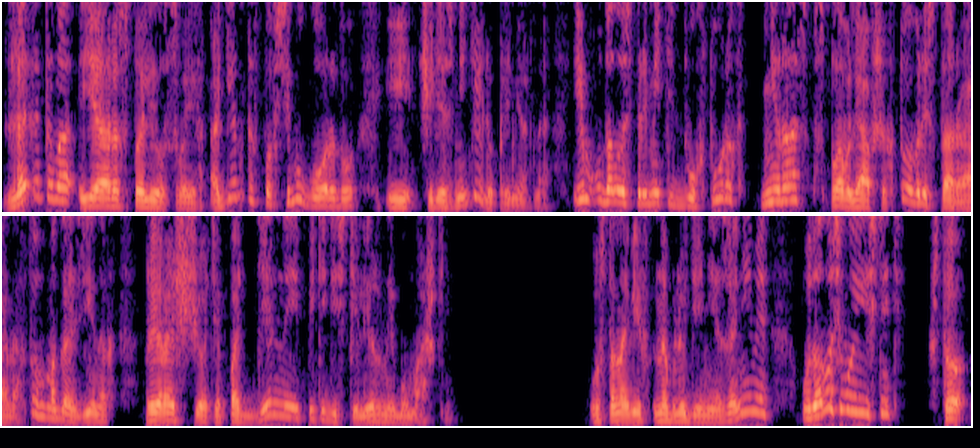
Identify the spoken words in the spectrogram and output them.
Для этого я распылил своих агентов по всему городу, и через неделю примерно им удалось приметить двух турок, не раз сплавлявших то в ресторанах, то в магазинах при расчете поддельные пятидесятилирные бумажки. Установив наблюдение за ними, удалось выяснить, что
